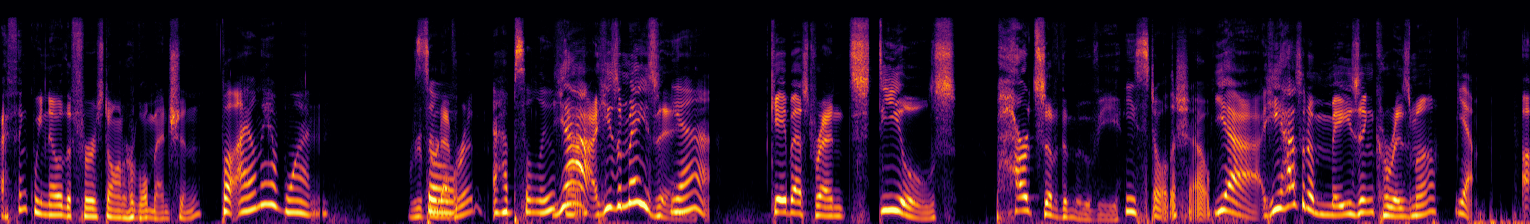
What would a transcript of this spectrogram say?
I think we know the first honorable mention. Well, I only have one. Rupert So- Everett. Absolutely. Yeah, he's amazing. Yeah. Gay best friend steals parts of the movie. He stole the show. Yeah, he has an amazing charisma. Yeah. Uh,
